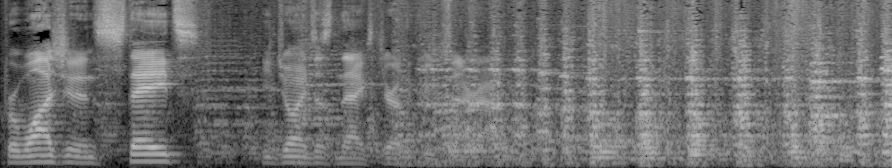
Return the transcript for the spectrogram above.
for Washington State. He joins us next here on the Coug Center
